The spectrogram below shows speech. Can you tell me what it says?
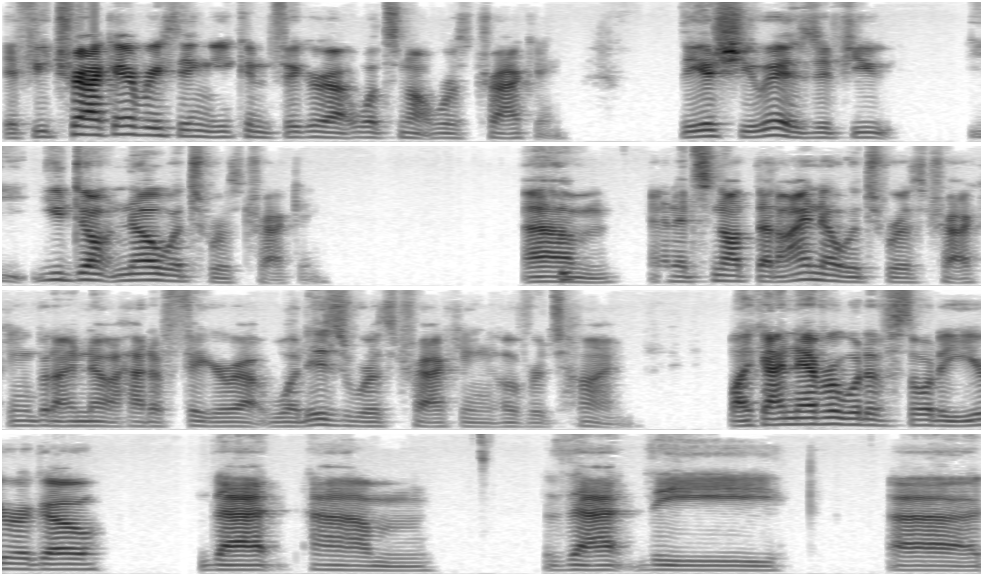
if you track everything, you can figure out what's not worth tracking. The issue is if you you don't know what's worth tracking. Um, and it's not that I know it's worth tracking, but I know how to figure out what is worth tracking over time. Like I never would have thought a year ago that um that the uh,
